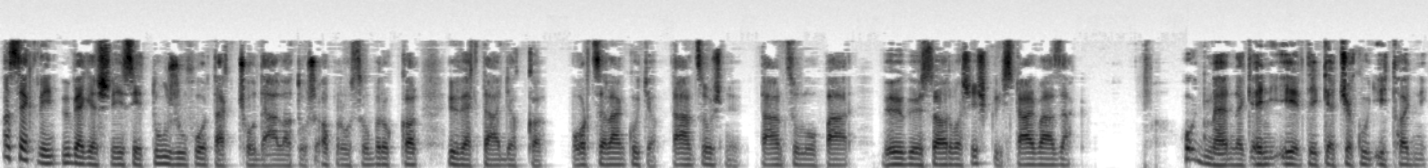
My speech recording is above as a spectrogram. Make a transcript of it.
A szekrény üveges részét túlzsúfolták csodálatos apró szobrokkal, üvegtárgyakkal, porcelánkutya, táncosnő, táncoló pár, bőgőszarvas és kristályvázák. Hogy mernek ennyi értéket csak úgy itt hagyni,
